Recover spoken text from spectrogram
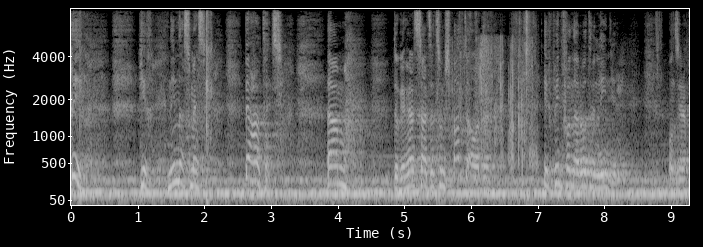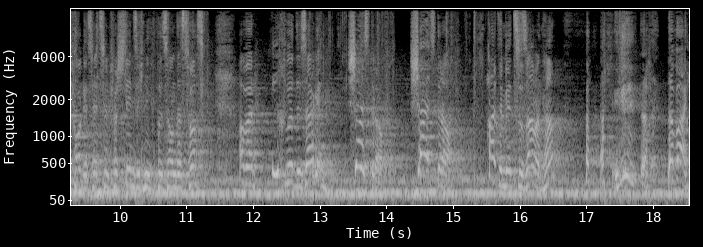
Hier, hier, nimm das Messer. Es. Ähm, du gehörst also zum Sparta-Order. Ich bin von der roten Linie. Unsere Vorgesetzten verstehen sich nicht besonders was, aber ich würde sagen, scheiß drauf, scheiß drauf. Halten wir zusammen, ha? Da- Dabei.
